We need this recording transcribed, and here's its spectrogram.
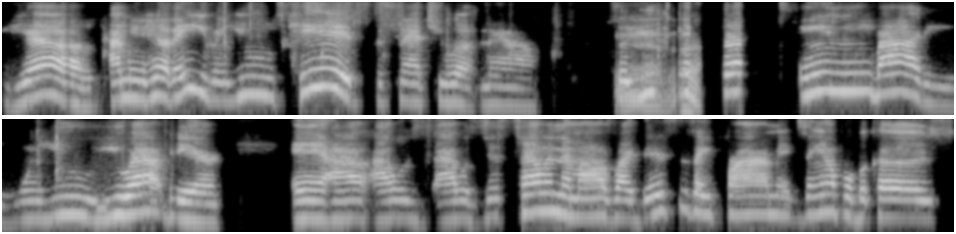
yeah, I mean, hell, they even use kids to snatch you up now. So you can't trust anybody when you you out there. And I, I was I was just telling them, I was like, this is a prime example because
